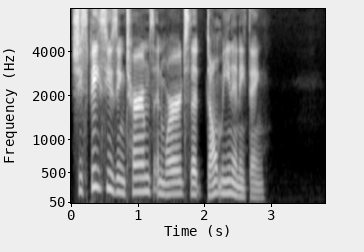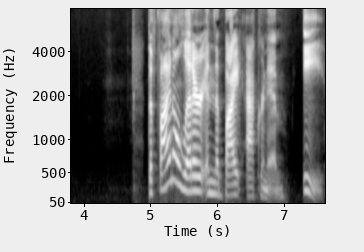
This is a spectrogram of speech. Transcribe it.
She speaks using terms and words that don't mean anything. The final letter in the BITE acronym, E,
